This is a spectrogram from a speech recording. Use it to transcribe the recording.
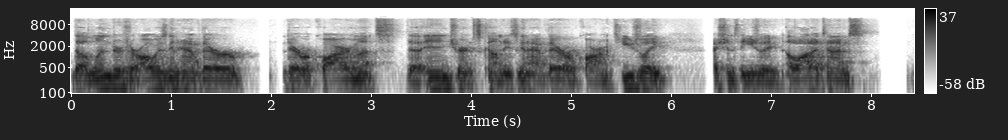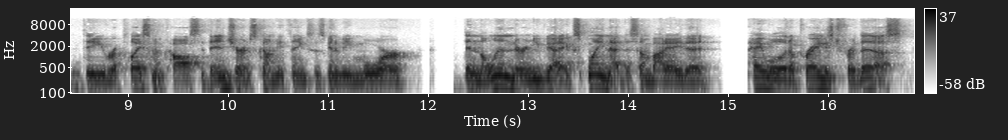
The lenders are always going to have their their requirements. The insurance company is going to have their requirements. Usually, I shouldn't say usually. A lot of times, the replacement cost that the insurance company thinks is going to be more than the lender. And you've got to explain that to somebody that, hey, well, it appraised for this.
